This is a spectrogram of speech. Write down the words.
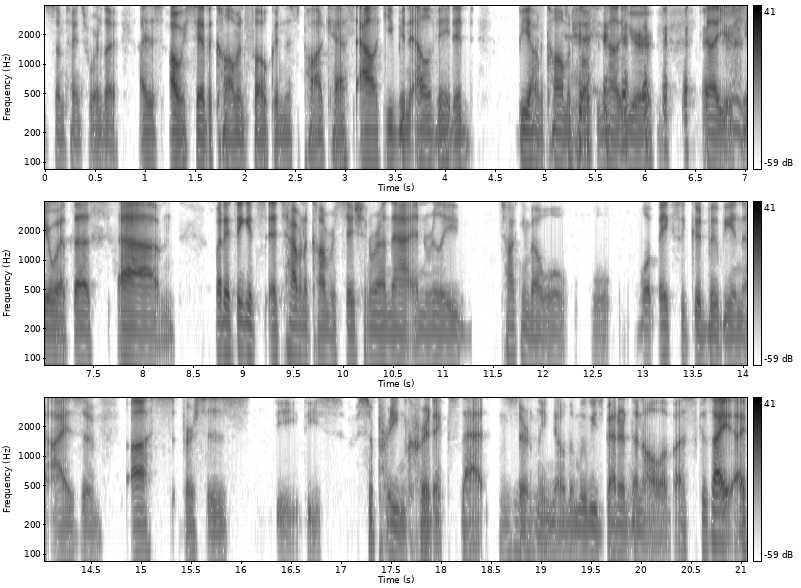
sometimes we're the I just always say the common folk in this podcast. Alec, you've been elevated beyond common folk now that you're now that you're here with us. Um, but I think it's it's having a conversation around that and really talking about well, well what makes a good movie in the eyes of us versus the these supreme critics that mm-hmm. certainly know the movies better than all of us because I, I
